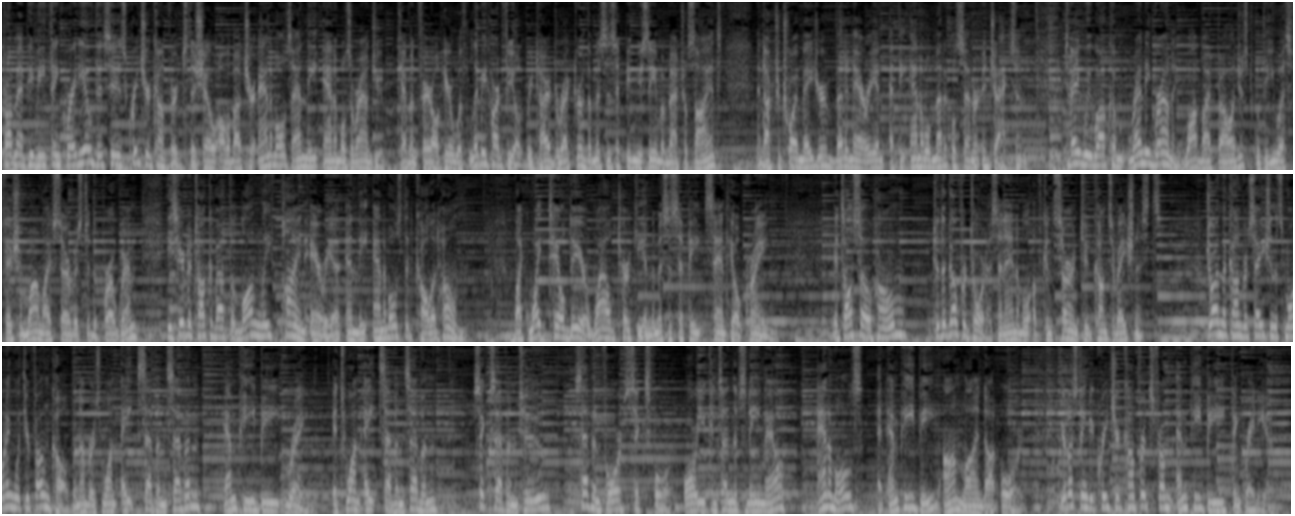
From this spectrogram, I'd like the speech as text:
From MPB Think Radio, this is Creature Comforts, the show all about your animals and the animals around you. Kevin Farrell here with Libby Hartfield, retired director of the Mississippi Museum of Natural Science, and Dr. Troy Major, veterinarian at the Animal Medical Center in Jackson. Today we welcome Randy Browning, wildlife biologist with the U.S. Fish and Wildlife Service, to the program. He's here to talk about the longleaf pine area and the animals that call it home, like white-tailed deer, wild turkey, and the Mississippi sandhill crane. It's also home to the gopher tortoise, an animal of concern to conservationists. Join the conversation this morning with your phone call. The number is 1 877 MPB Ring. It's 1 877 672 7464. Or you can send us an email animals at mpbonline.org. You're listening to Creature Comforts from MPB Think Radio.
